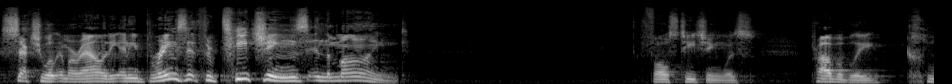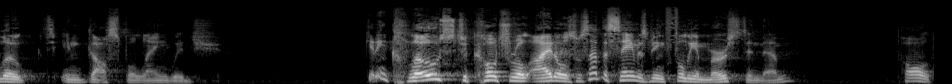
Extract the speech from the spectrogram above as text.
sexual immorality, and he brings it through teachings in the mind. False teaching was probably cloaked in gospel language. Getting close to cultural idols was not the same as being fully immersed in them. Paul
